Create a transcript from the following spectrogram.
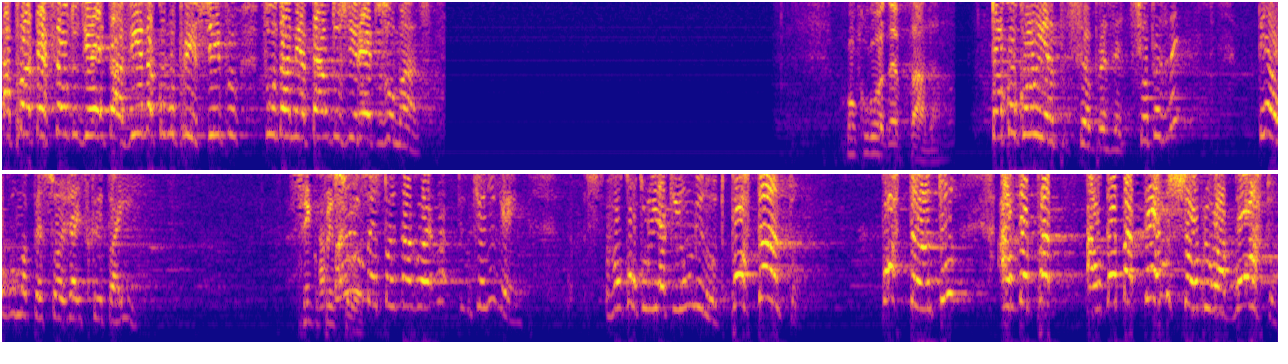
a proteção do direito à vida como princípio fundamental dos direitos humanos. Conclua, deputada. Estou concluindo, senhor presidente. Senhor presidente, tem alguma pessoa já inscrito aí? Cinco Rapaz, pessoas. Eu agora, não tinha ninguém vou concluir aqui um minuto. Portanto, portanto, ao, ao debatermos sobre o aborto,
